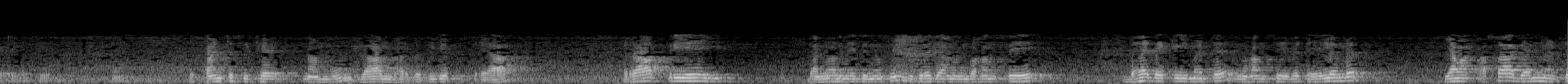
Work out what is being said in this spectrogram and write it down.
කියලා කියනවා. පංචසික නම් වූ ගාන්ධර්ව දිව්‍ය පුත්‍රයා රාත්‍රියේ ධන්වන මේ පිනතුන් බුදුරජාණන් වහන්සේ බහැ දැකීමට වහන්සේ වෙත එළඹ යමක් අසා ගැනීමට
